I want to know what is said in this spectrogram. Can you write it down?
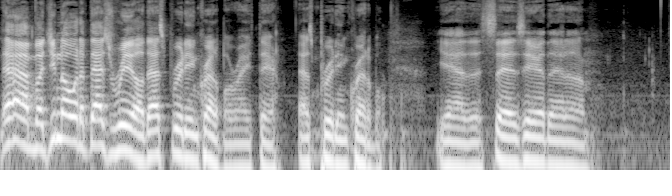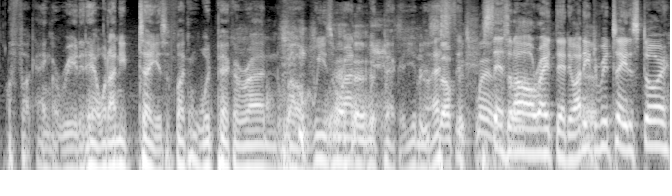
Yeah, but you know what? If that's real, that's pretty incredible right there. That's pretty incredible. Yeah, it says here that um, oh, fuck, I ain't gonna read it here. What I need to tell you is a fucking woodpecker riding, well, weasel riding a woodpecker. You know, that's, it says it all right there. Do I need to retell you the story?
